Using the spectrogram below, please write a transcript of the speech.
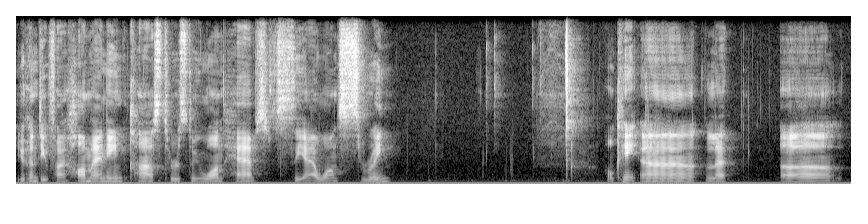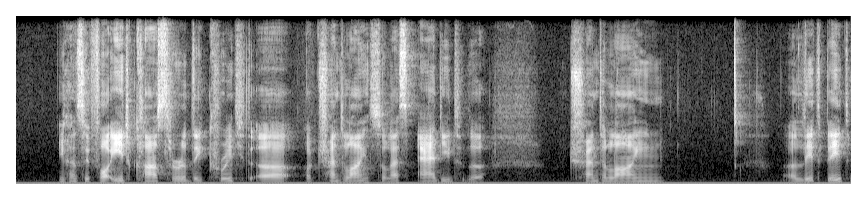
you can define how many clusters do you want to have. So say I want three. Okay, uh, let uh, you can see for each cluster they created a, a trend line. So let's add it to the trend line a little bit.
